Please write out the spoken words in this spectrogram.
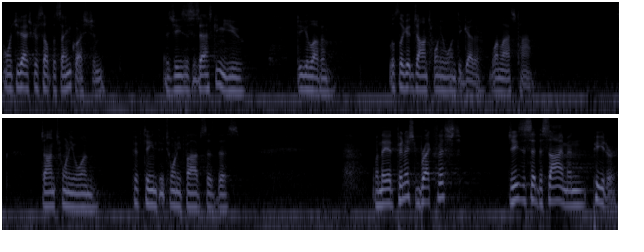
I want you to ask yourself the same question as Jesus is asking you Do you love him? Let's look at John 21 together one last time. John 21, 15 through 25 says this When they had finished breakfast, Jesus said to Simon Peter,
